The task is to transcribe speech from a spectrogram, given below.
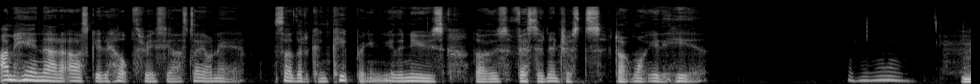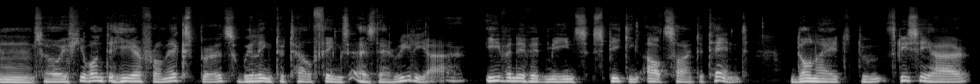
I'm here now to ask you to help 3CR stay on air so that it can keep bringing you the news those vested interests don't want you to hear. Mm, so, if you want to hear from experts willing to tell things as they really are, even if it means speaking outside the tent, donate to 3CR,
